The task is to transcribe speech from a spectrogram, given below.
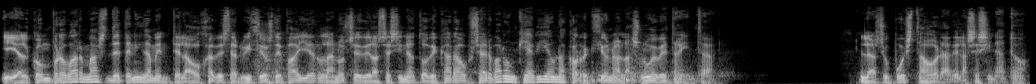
Y al comprobar más detenidamente la hoja de servicios de Payer la noche del asesinato de Cara, observaron que había una corrección a las 9.30. La supuesta hora del asesinato.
